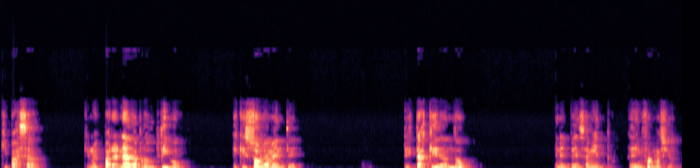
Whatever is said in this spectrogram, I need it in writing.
que pasa, que no es para nada productivo, es que solamente te estás quedando en el pensamiento, en la información.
